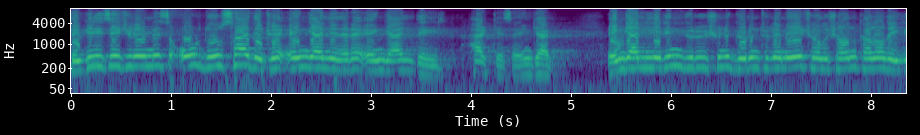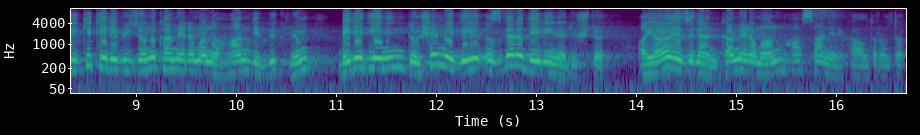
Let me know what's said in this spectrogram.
Sevgili izleyicilerimiz Ordu sadece engellilere engel değil, herkese engel. Engellilerin yürüyüşünü görüntülemeye çalışan Kanal 52 televizyonu kameramanı Hamdi Büklüm, belediyenin döşemediği ızgara deliğine düştü. Ayağı ezilen kameraman hastaneye kaldırıldı.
